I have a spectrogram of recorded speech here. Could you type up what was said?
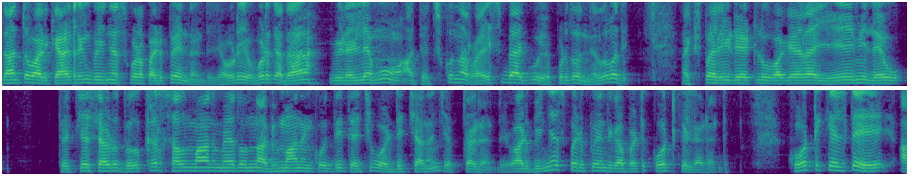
దాంతో వాడి క్యాటరింగ్ బిజినెస్ కూడా పడిపోయిందండి. ఎవడు ఇవ్వడు కదా. వీడు వెళ్ళాము ఆ తెచ్చుకున్న రైస్ బ్యాగ్ ఎప్పుడుదో నిలవది. ఎక్స్పైరీ డేట్లు వగేరా ఏమీ లేవు. తెచ్చేశాడు. దుల్కర్ సల్మాన్ మీద ఉన్న అభిమానం కొద్దీ తెచ్చి వడ్డించానని చెప్తాడండి. వాడు బిజినెస్ పడిపోయింది కాబట్టి కోర్టుకి వెళ్ళాడండి కోర్టుకి వెళ్తే ఆ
